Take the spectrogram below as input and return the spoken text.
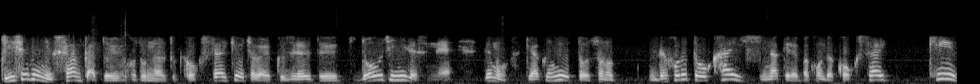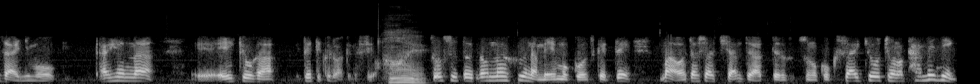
G7 に不参加ということになると、国際協調が崩れるという同時に、ですねでも逆に言うと、そのデフォルトを回避しなければ、今度は国際経済にも大変な影響が出てくるわけですよ、はい、そうするといろんなふうな名目をつけて、まあ、私はちゃんとやってるその国際協調のために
